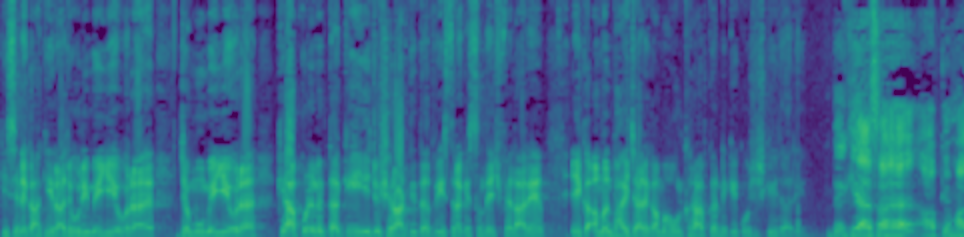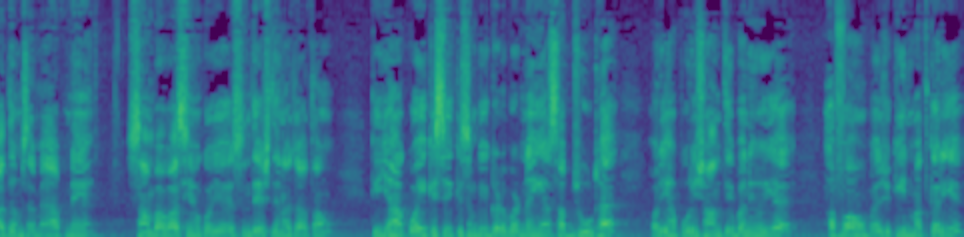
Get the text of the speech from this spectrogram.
किसी ने कहा कि राजौरी में ये हो रहा है जम्मू में ये हो रहा है क्या आपको नहीं लगता कि ये जो शरारती तत्व इस तरह के संदेश फैला रहे हैं एक अमन भाईचारे का माहौल ख़राब करने की कोशिश की जा रही है? देखिए ऐसा है आपके माध्यम से मैं अपने सांबा वासियों को ये संदेश देना चाहता हूँ कि यहाँ कोई किसी किस्म की गड़बड़ नहीं है सब झूठ है और यहाँ पूरी शांति बनी हुई है। अफवाहों पर यकीन मत करिए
